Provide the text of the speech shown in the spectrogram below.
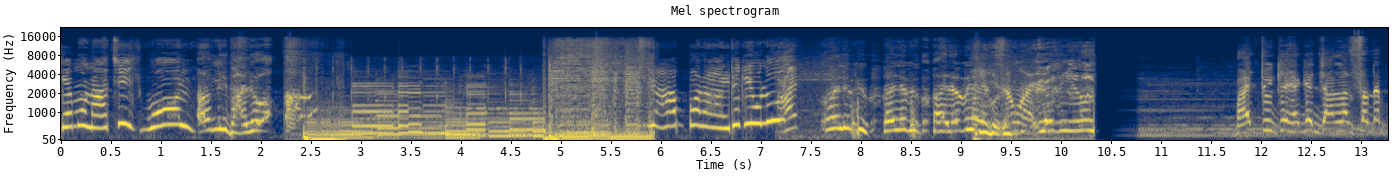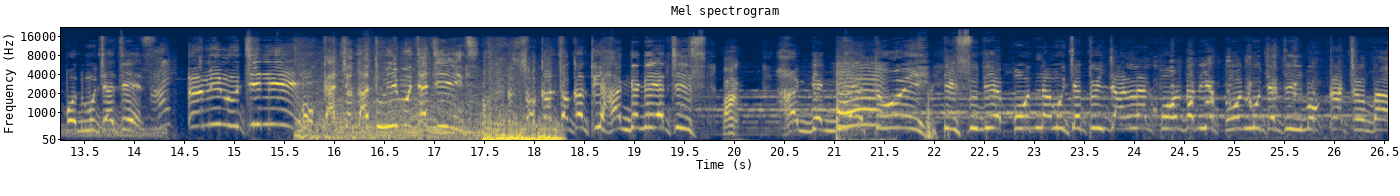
কেমন আছিস বল? আমি ভালো। I love you, I love you, I love ভাই তুই কি হেগে জানলার সাথে পদ মুছাছিস? আমি মুছিনি। বোকা চোদা তুই মুছাছিস। সকাল সকাল তুই হাত ডেকে যাচ্ছিস হাত ডেকে তুই টিসু দিয়ে পদ না মুছে তুই জানলার পর্দা দিয়ে পদ মুছেছিস বোকা চোদা।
